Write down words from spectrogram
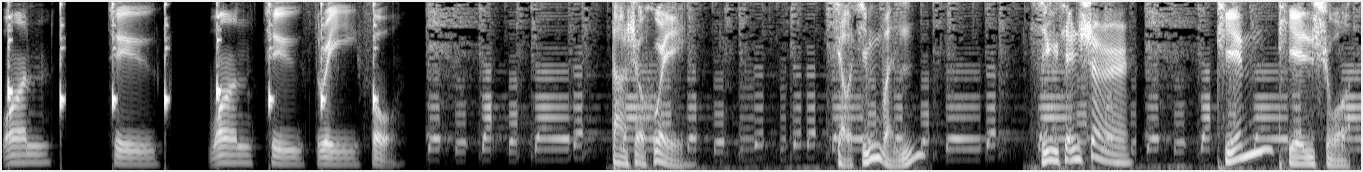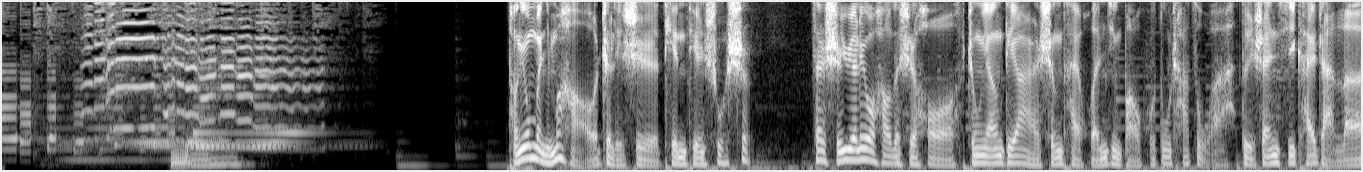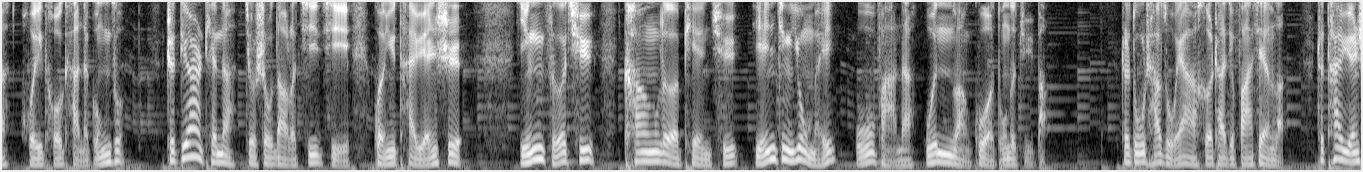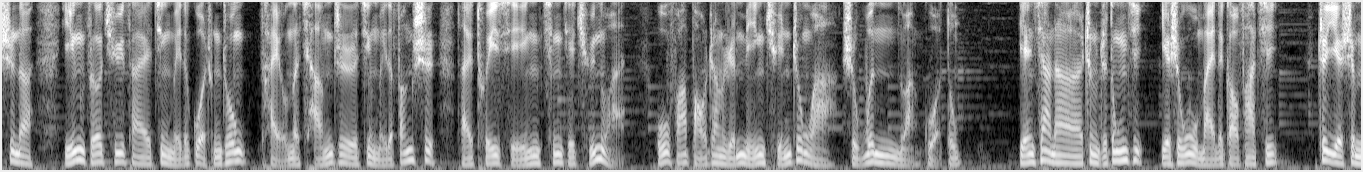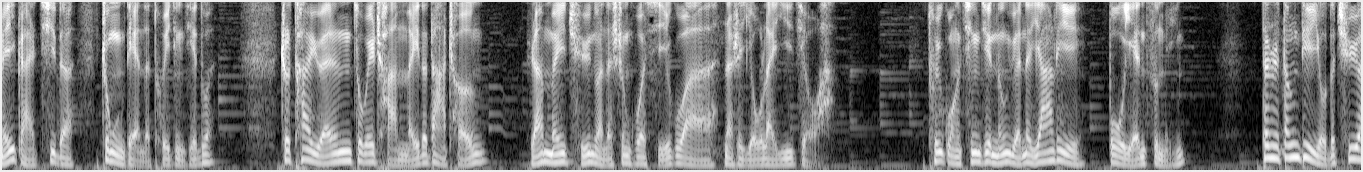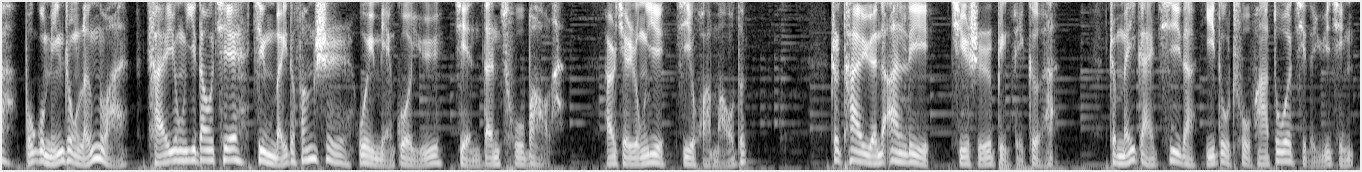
One, two, one, two, three, four. 大社会，小新闻，新鲜事儿，天天说。朋友们，你们好，这里是天天说事儿。在十月六号的时候，中央第二生态环境保护督察组啊，对山西开展了回头看的工作。这第二天呢，就收到了七起关于太原市迎泽区康乐片区严禁用煤无法呢温暖过冬的举报。这督察组呀，核查就发现了，这太原市呢迎泽区在禁煤的过程中，采用了强制禁煤的方式来推行清洁取暖，无法保障人民群众啊是温暖过冬。眼下呢正值冬季，也是雾霾的高发期，这也是煤改气的重点的推进阶段。这太原作为产煤的大城，燃煤取暖的生活习惯那是由来已久啊。推广清洁能源的压力不言自明，但是当地有的区啊，不顾民众冷暖，采用一刀切禁煤的方式，未免过于简单粗暴了，而且容易激化矛盾。这太原的案例其实并非个案，这煤改气呢一度触发多起的舆情。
